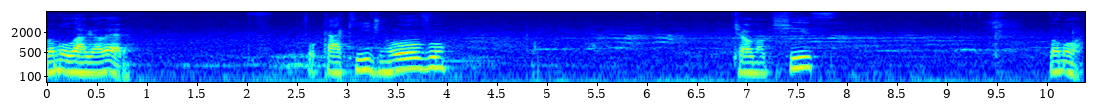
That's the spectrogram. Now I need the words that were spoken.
Vamos lá, galera. Focar aqui de novo. Tchau 9x. Vamos lá.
